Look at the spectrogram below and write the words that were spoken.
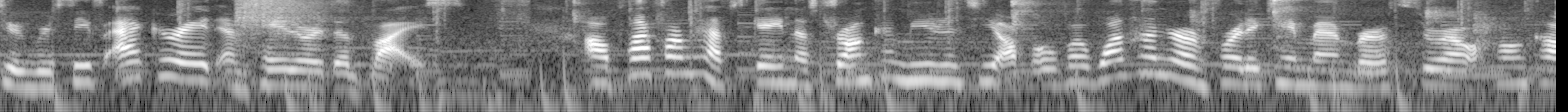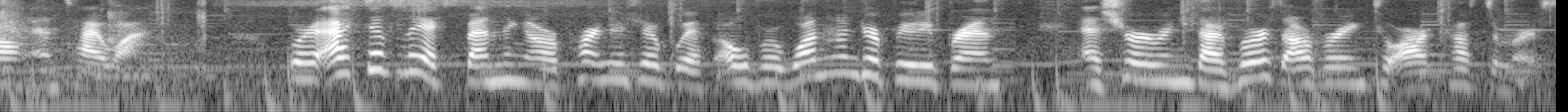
to receive accurate and tailored advice. Our platform has gained a strong community of over 140k members throughout Hong Kong and Taiwan. We're actively expanding our partnership with over 100 beauty brands, ensuring diverse offering to our customers.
